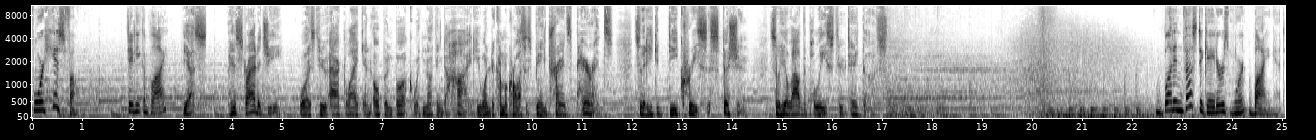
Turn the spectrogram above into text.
for his phone. Did he comply? Yes. His strategy was to act like an open book with nothing to hide. He wanted to come across as being transparent so that he could decrease suspicion. So he allowed the police to take those. But investigators weren't buying it.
